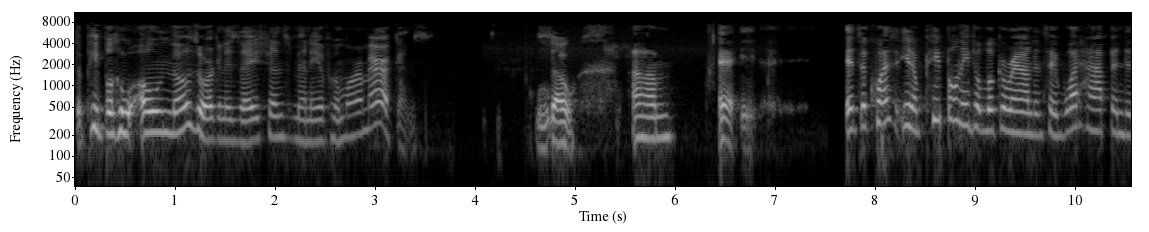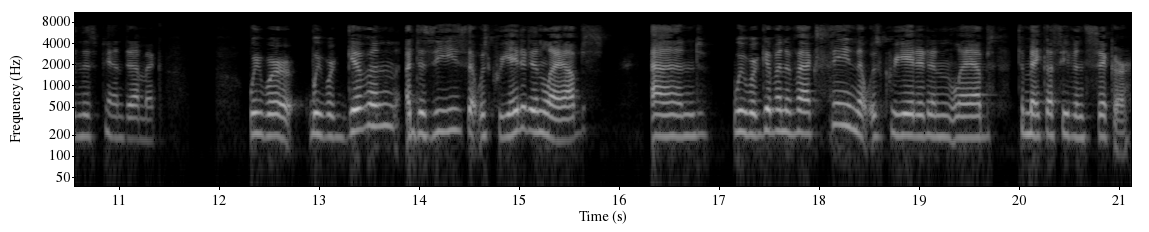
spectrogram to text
the people who own those organizations, many of whom are Americans. So, um, it's a question, you know, people need to look around and say, what happened in this pandemic? We were, we were given a disease that was created in labs and we were given a vaccine that was created in labs to make us even sicker.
